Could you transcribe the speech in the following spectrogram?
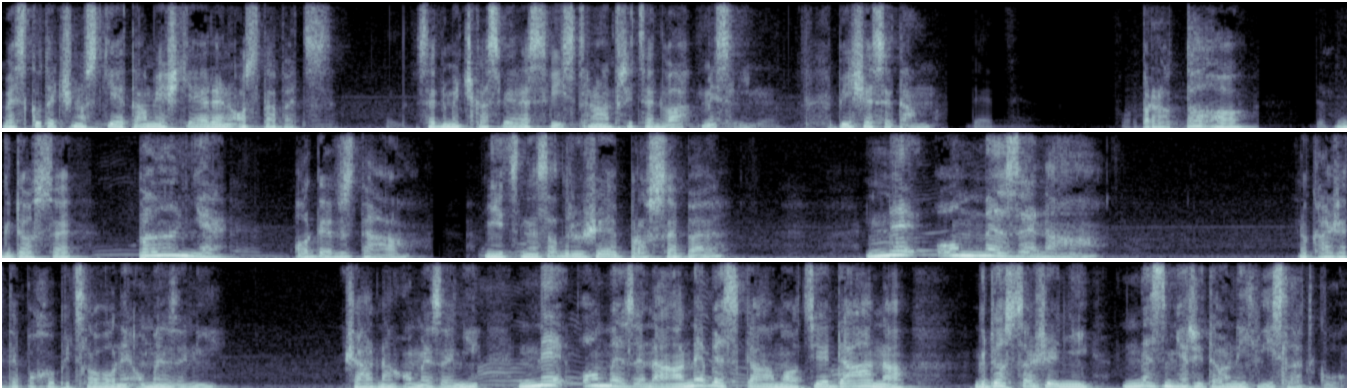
Ve skutečnosti je tam ještě jeden ostavec. Sedmička svědectví, strana 32, myslím. Píše se tam. pro toho, kdo se plně odevzdá, nic nezadružuje pro sebe, neomezená. Dokážete pochopit slovo neomezený? Žádná omezení. Neomezená nebeská moc je dána k dosažení nezměřitelných výsledků.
